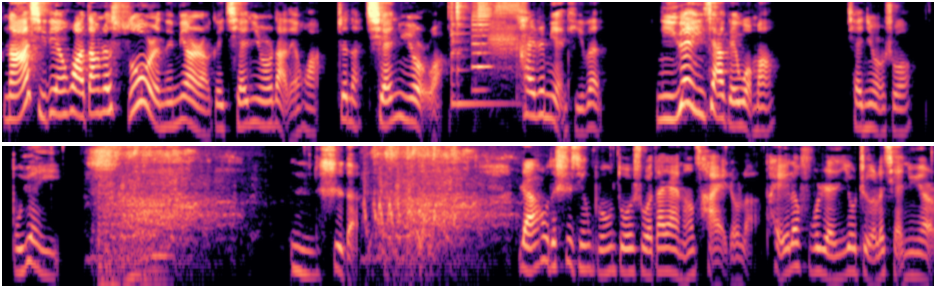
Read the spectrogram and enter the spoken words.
拿起电话，当着所有人的面啊，给前女友打电话。真的，前女友啊，开着免提问：“你愿意嫁给我吗？”前女友说：“不愿意。”嗯，是的。然后的事情不用多说，大家也能猜着了，赔了夫人又折了前女友。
